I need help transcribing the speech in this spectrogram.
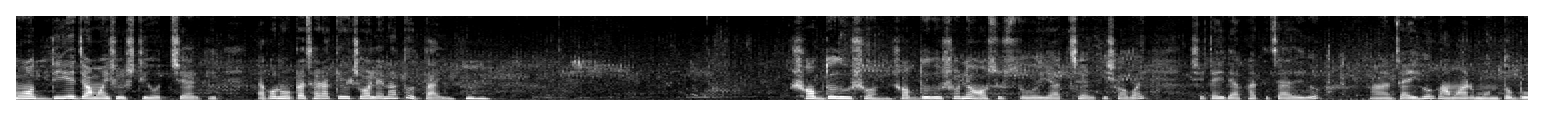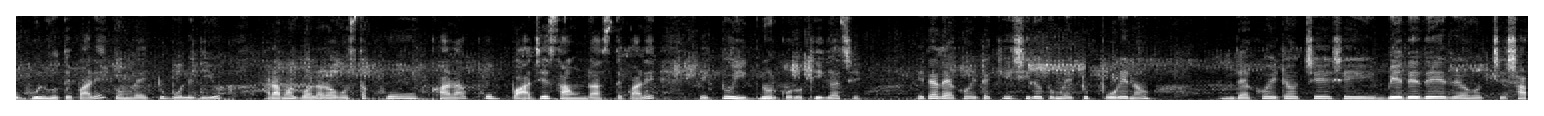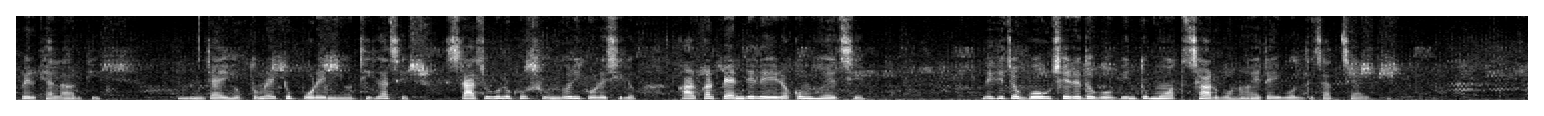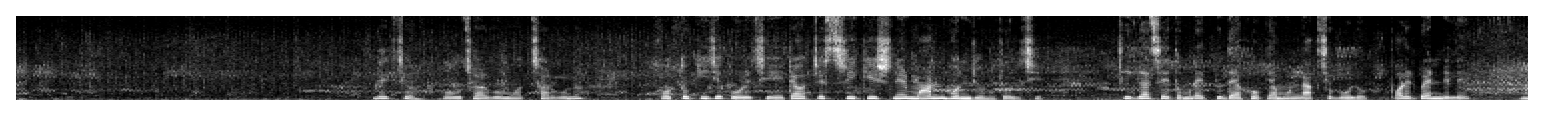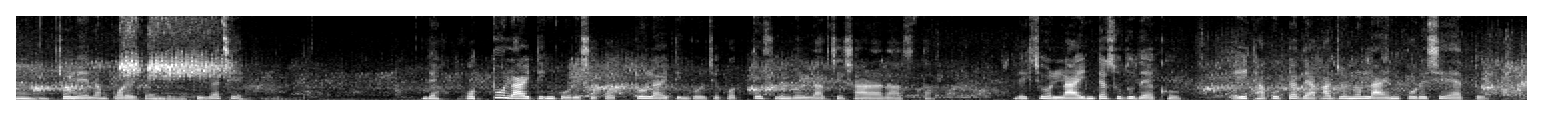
মদ দিয়ে জামাই ষষ্ঠী হচ্ছে আর কি। এখন ওটা ছাড়া কেউ চলে না তো, তাই। শব্দ দূষণ, শব্দ দূষণে অসুস্থ হয়ে যাচ্ছে আর কি সবাই। সেটাই দেখাতে চাইল। যাই হোক, আমার মন্তব্য ভুল হতে পারে, তোমরা একটু বলে দিও। আর আমার গলার অবস্থা খুব খারাপ, খুব বাজে সাউন্ড আসতে পারে। একটু ইগনোর করো, ঠিক আছে? এটা দেখো, এটা কি ছিল? তোমরা একটু পড়ে নাও। দেখো, এটা হচ্ছে সেই বেদেদের হচ্ছে সাপের খেলা আর কি। যাই হোক, তোমরা একটু পড়ে নিও, ঠিক আছে? স্ট্যাচুগুলো খুব সুন্দরই করেছিল। কার কার প্যান্ডেলে এইরকম হয়েছে? দেখেছ? বউ ছেড়ে দেবো, কিন্তু মত ছাড়বো না, এটাই বলতে চাচ্ছে আর কি। দেখছ? বউ ছাড়বো, মদ ছাড়বো না। কত কী যে করেছে। এটা হচ্ছে শ্রীকৃষ্ণের মান ভঞ্জন চলছে। ঠিক আছে? তোমরা একটু দেখো কেমন লাগছে বলো। পরের প্যান্ডেলে। হুম, চলে এলাম পরের প্যান্ডেলে। ঠিক আছে? দেখো, কত লাইটিং করেছে, কত লাইটিং করেছে, কত সুন্দর লাগছে সারা রাস্তা। দেখছ? লাইনটা শুধু দেখো। এই ঠাকুরটা দেখার জন্য লাইন পড়েছে এত।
